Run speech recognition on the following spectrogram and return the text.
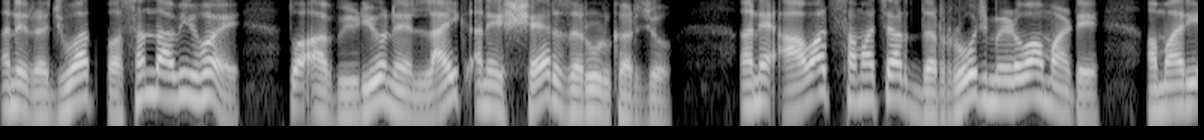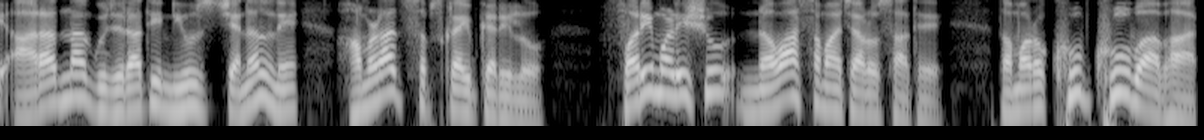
અને રજૂઆત પસંદ આવી હોય, તો આ વિડીયોને લાઇક અને શેર જરૂર કરજો. અને આવા જ સમાચાર દરરોજ મેળવવા માટે અમારી આરાધના ગુજરાતી ન્યૂઝ ચેનલને હમણાં જ સબસ્ક્રાઇબ કરી લો. ફરી મળીશું નવા સમાચારો સાથે. તમારો ખૂબ ખૂબ આભાર.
